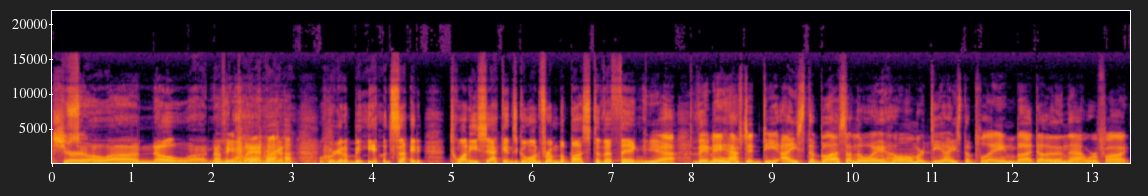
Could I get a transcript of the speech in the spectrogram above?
Sure. So uh, no, uh, nothing Yeah. planned. We're gonna we're gonna be outside twenty seconds going from the bus to the thing. Yeah, they may have to de-ice the bus on the way home or de-ice the plane, but other than that, we're fine.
